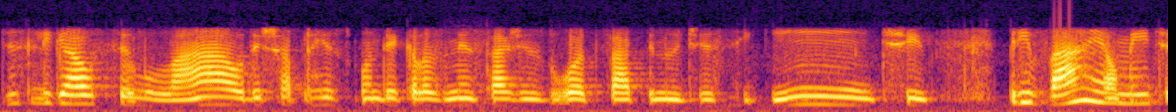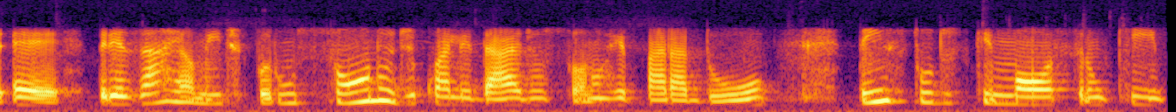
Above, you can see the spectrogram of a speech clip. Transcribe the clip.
desligar o celular ou deixar para responder aquelas mensagens do WhatsApp no dia seguinte, privar realmente, é, prezar realmente por um sono de qualidade, um sono reparador. Tem estudos que mostram que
